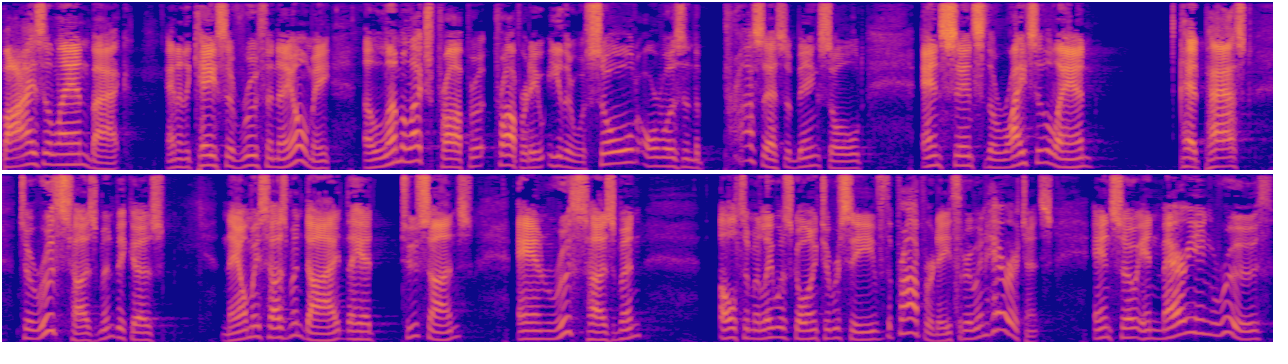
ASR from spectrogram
buys the land back, and in the case of Ruth and Naomi, Elimelech's property either was sold or was in the process of being sold. And since the rights of the land had passed to Ruth's husband, because Naomi's husband died, they had two sons, and Ruth's husband ultimately was going to receive the property through inheritance. And so, in marrying Ruth,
